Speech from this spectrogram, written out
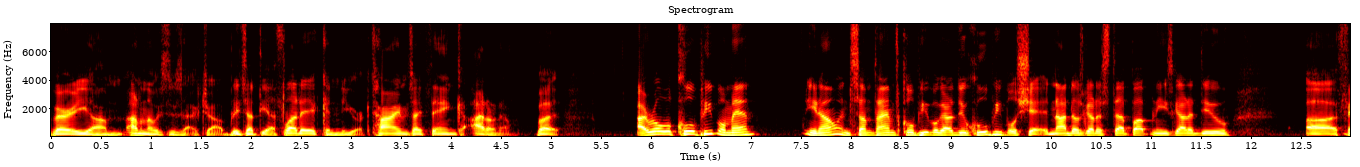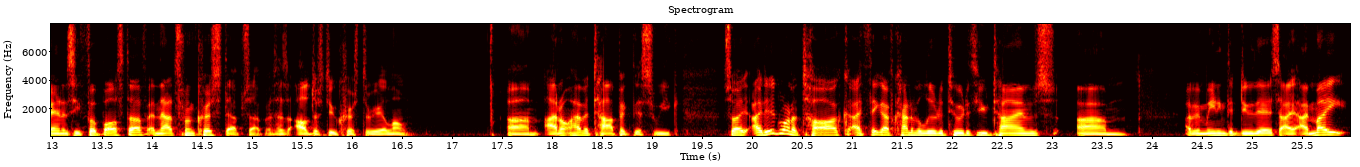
very. Um, I don't know his exact job, but he's at the Athletic and New York Times. I think I don't know, but I roll with cool people, man. You know, and sometimes cool people got to do cool people shit, and Nando's got to step up, and he's got to do uh, fantasy football stuff, and that's when Chris steps up and says, "I'll just do Christory alone." Um, I don't have a topic this week, so I, I, did want to talk. I think I've kind of alluded to it a few times. Um, I've been meaning to do this. I, I, might.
